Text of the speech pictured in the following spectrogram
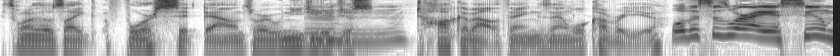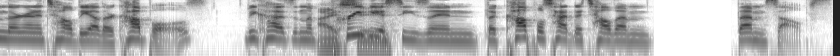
It's one of those like forced sit downs where we need you to just Mm-hmm. talk about things and we'll cover you. Well, this is where I assume they're going to tell the other couples because in the I previous see. season, the couples had to tell them themselves.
